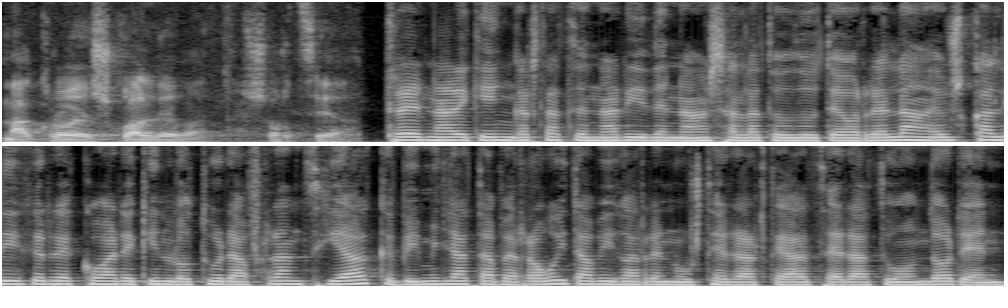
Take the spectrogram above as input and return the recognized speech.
makro eskualde bat sortzea. Trenarekin gertatzen ari dena salatu dute horrela, Euskal Igrekoarekin lotura Frantziak 2000 eta berrogeita bigarren urtera arte atzeratu ondoren.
